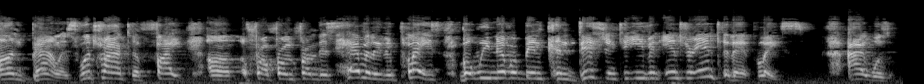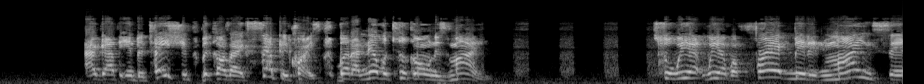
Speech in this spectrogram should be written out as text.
unbalanced. We're trying to fight um, from, from, from this heavenly place, but we've never been conditioned to even enter into that place. I was, I got the invitation because I accepted Christ, but I never took on his mind. So we have we have a fragmented mindset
